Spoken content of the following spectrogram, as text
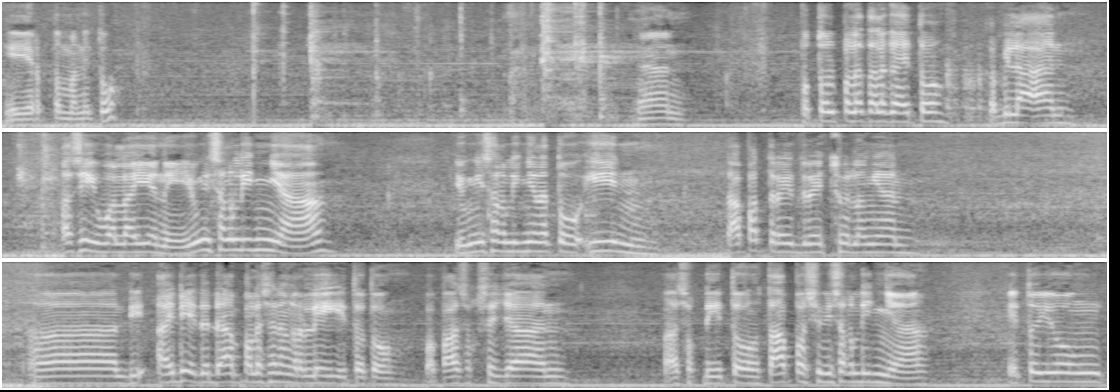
hirap naman ito. Yan. Putol pala talaga ito kabilaan. Kasi wala yan eh. Yung isang linya yung isang linya na to in. Dapat dire-diretso lang yan Ah, di, ay di dadaan pala siya ng relay ito to papasok siya dyan pasok dito tapos yung isang linya ito yung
